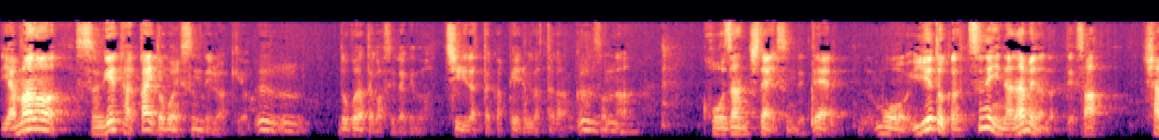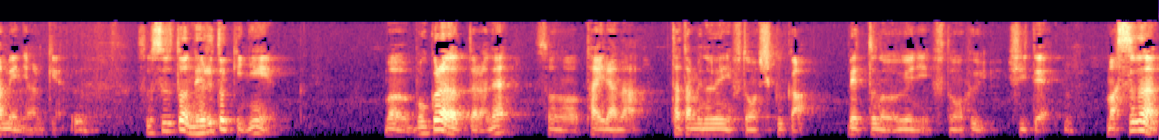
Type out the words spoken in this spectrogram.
山のすげえ高いところに住んでるわけよ。あうんうん。どこだったか忘れたけどチリだったかペルーだったかなんか、そんな鉱山地帯に住んでてもう家とか常に斜めなんだってさ斜面にあるけん、そうすると寝る時にまあ僕らだったらねその平らな畳の上に布団を敷くかベッドの上に布団を敷いてまっすぐな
